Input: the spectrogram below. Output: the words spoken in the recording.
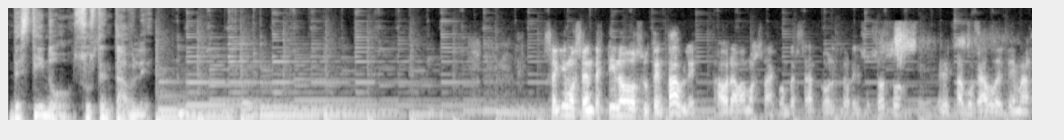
Destino Sustentable. Seguimos en Destino Sustentable. Ahora vamos a conversar con Lorenzo Soto. Él es abogado de temas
